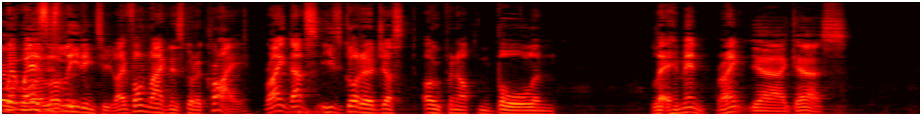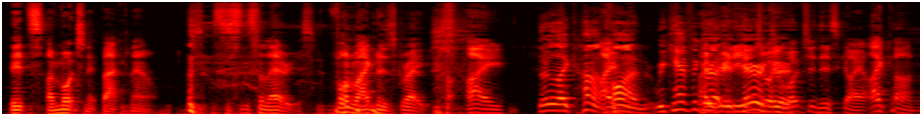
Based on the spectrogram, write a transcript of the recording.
terrible. Where's this love it. leading to? Like Von Wagner's got to cry, right? That's he's got to just open up and ball and let him in, right? Yeah, I guess. It's. I'm watching it back now. this is hilarious. Von Wagner's great. I They're like, huh, I- Han, we can't figure I out really your enjoy character. watching this guy. I can't.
